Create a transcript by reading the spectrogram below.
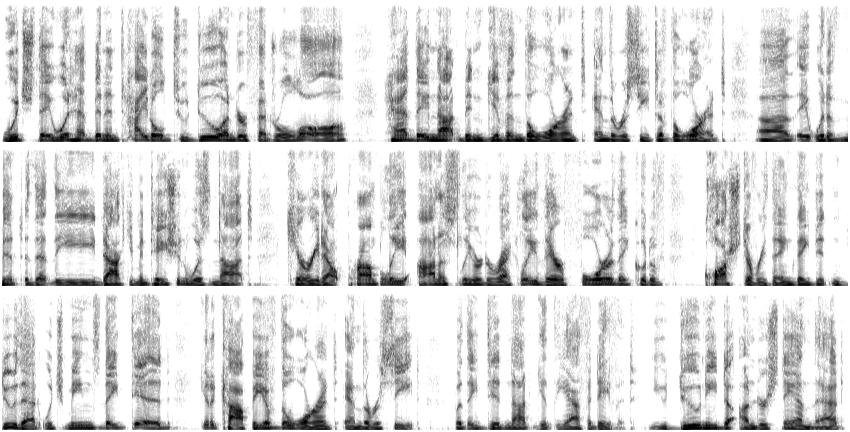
which they would have been entitled to do under federal law had they not been given the warrant and the receipt of the warrant. Uh, it would have meant that the documentation was not carried out promptly, honestly, or directly. Therefore, they could have quashed everything. They didn't do that, which means they did get a copy of the warrant and the receipt but they did not get the affidavit. You do need to understand that.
